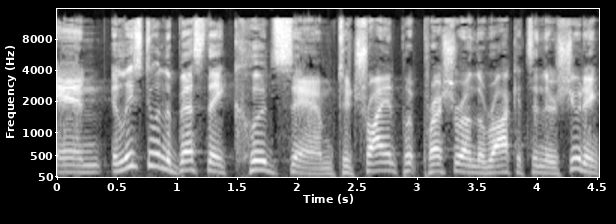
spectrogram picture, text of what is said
and at least doing the best they could, Sam, to try and put pressure on the Rockets in their shooting.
